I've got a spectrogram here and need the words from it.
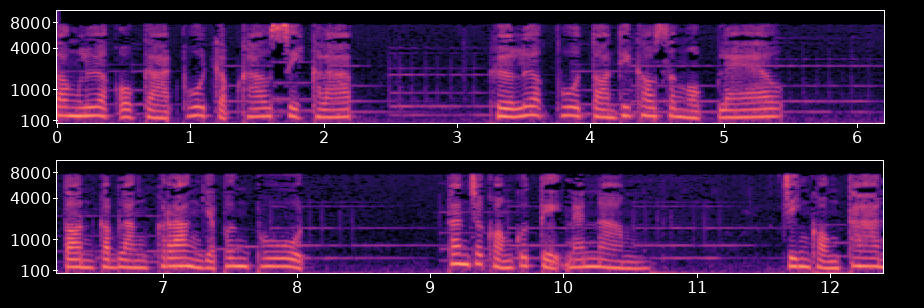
ต้องเลือกโอกาสพูดกับเขาสิครับ คือเลือกพูดตอนที่เขาสงบแล้ว ตอนกำลังครั่งอย่าเพิ่งพูด ท่านเจ้าของกุฏิแนะนำจริงของท่าน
